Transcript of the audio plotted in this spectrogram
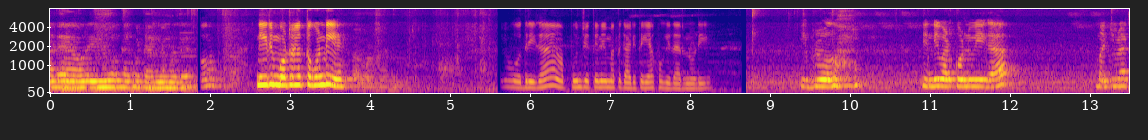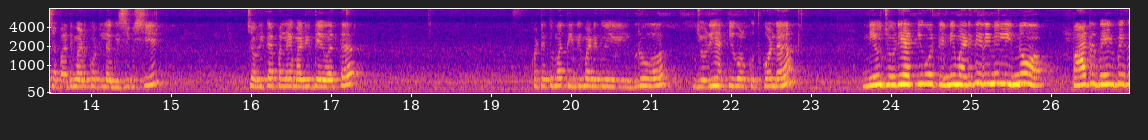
ಅದೇ ಅವ್ರ ಕೊಟ್ಟಾಗ ನಮಗೆ. ನೀರಿನ ಬಾಟಲ್ ತಗೊಂಡು? ಹೋದ್ರೀಗ ಅಪ್ಪನ ಜೊತೆನೆ ಮತ್ತೆ ಗಾಡಿ ತೆಗಿಯಕ್ಕೆ ಹೋಗಿದ್ದಾರೆ ನೋಡಿ. ಇಬ್ರು ತಿಂಡಿ ಮಾಡ್ಕೊಂಡ್ವಿ ಈಗ. ಮಂಜುಳ ಚಪಾತಿ ಮಾಡಿಕೊಟ್ಟಿಲ್ಲ ಬಿಸಿ ಬಿಸಿ. ಚೌಳಿಕಾಯಿ ಪಲ್ಯ ಮಾಡಿದ್ದೆ ಇವತ್ತು. ಹೊಟ್ಟೆ ತುಂಬ ತಿಂಡಿ ಮಾಡಿದ್ವಿ ಇಬ್ರು. ಜೋಡಿ ಹಕ್ಕಿಗಳು ಕುತ್ಕೊಂಡ. ನೀವು ಜೋಡಿ ಹಕ್ಕಿಗಳು ತಿಂಡಿ ಮಾಡಿದ್ದೀರಿ ನೀವು ಇನ್ನೂ? ಮಾಡ್ರಿ ಬೇಗ ಬೇಗ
